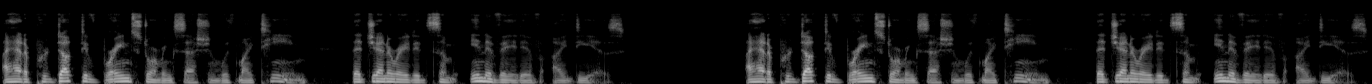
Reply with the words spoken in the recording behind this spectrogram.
I had a productive brainstorming session with my team that generated some innovative ideas. I had a productive brainstorming session with my team that generated some innovative ideas.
